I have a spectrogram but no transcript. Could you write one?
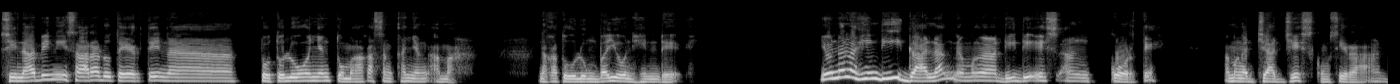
sinabi ni Sara Duterte na tutulungan niyang tumakas ang kanyang ama nakatulong ba yun hindi yun na lang hindi igalang ng mga DDS ang korte ang mga judges kung siraan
